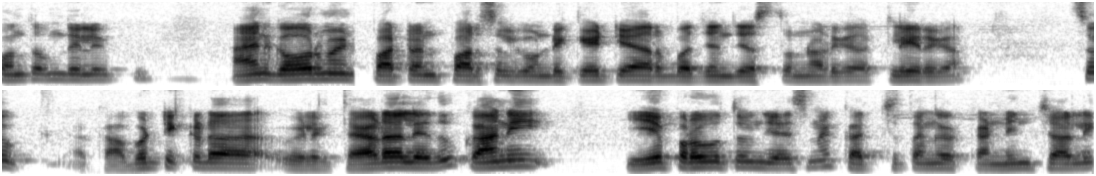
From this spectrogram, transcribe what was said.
కొంతం తెలియపు ఆయన గవర్నమెంట్ పార్ట్ అండ్ పార్సల్గా ఉండి కేటీఆర్ భజన చేస్తున్నాడుగా క్లియర్గా. సో కాబట్టి ఇక్కడ వీళ్ళకి తేడా లేదు. కానీ ఏ ప్రభుత్వం చేసినా ఖచ్చితంగా ఖండించాలి.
